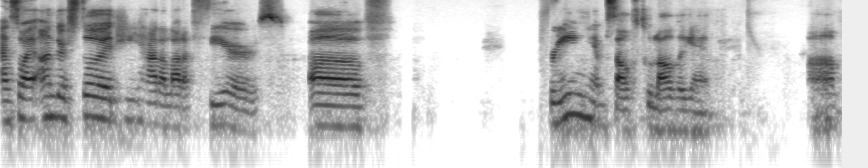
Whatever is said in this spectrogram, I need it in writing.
And so I understood he had a lot of fears of freeing himself to love again. Um,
